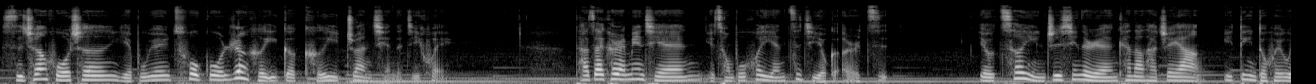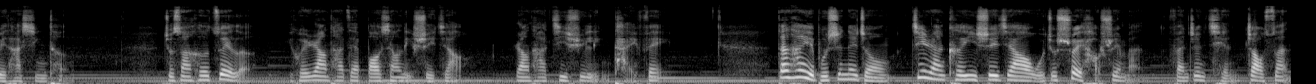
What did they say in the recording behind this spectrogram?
死撑活撑也不愿意错过任何一个可以赚钱的机会。他在客人面前也从不讳言自己有个儿子。有恻隐之心的人看到他这样，一定都会为他心疼。就算喝醉了，也会让他在包厢里睡觉。让他继续领台费，但他也不是那种既然可以睡觉，我就睡好睡满，反正钱照算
